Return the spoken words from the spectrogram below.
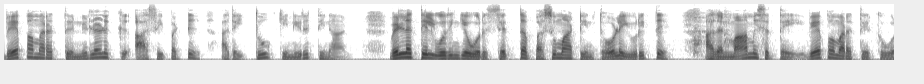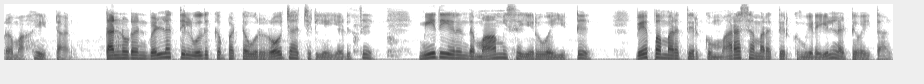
வேப்ப மரத்து நிழலுக்கு ஆசைப்பட்டு அதை தூக்கி நிறுத்தினான். வெள்ளத்தில் ஒதுங்கிய ஒரு செத்த பசுமாட்டின் தோலை உரித்து அதன் மாமிசத்தை வேப்ப மரத்திற்கு உரமாக இட்டான். தன்னுடன் வெள்ளத்தில் ஒதுக்கப்பட்ட ஒரு ரோஜா செடியை எடுத்து மீதி இருந்த மாமிச எருவை இட்டு வேப்ப மரத்திற்கும் அரச மரத்திற்கும் இடையில் நட்டு வைத்தான்.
